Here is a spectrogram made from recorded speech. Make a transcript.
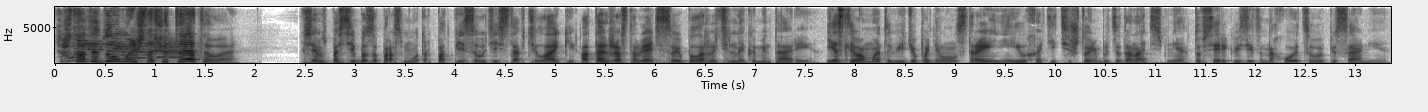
Что ты думаешь насчет этого? Всем спасибо за просмотр, подписывайтесь, ставьте лайки, а также оставляйте свои положительные комментарии. Если вам это видео подняло настроение и вы хотите что-нибудь задонатить мне, то все реквизиты находятся в описании.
